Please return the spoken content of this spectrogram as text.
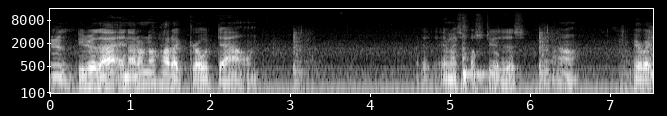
Either that, and I don't know how to go down. Am I supposed to do this? Oh. Here, wait.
